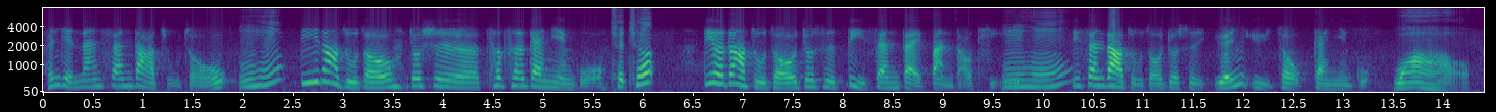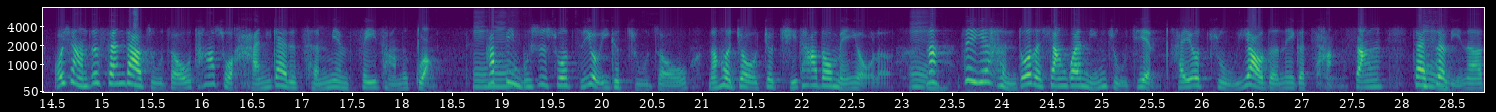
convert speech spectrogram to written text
很简单，三大主轴。嗯哼，第一大主轴就是车车概念股，车车，第二大主轴就是第三代半导体，嗯哼，第三大主轴就是元宇宙概念股。哇哦，我想这三大主轴它所涵盖的层面非常的广，嗯它并不是说只有一个主轴，然后就就其他都没有了。嗯那这些很多的相关零组件，还有主要的那个厂商在这里呢，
